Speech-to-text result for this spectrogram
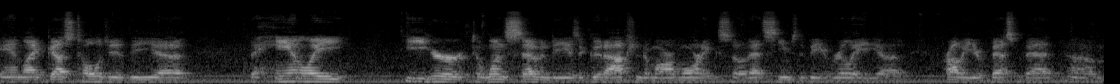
and like Gus told you, the, uh, the Hanley Eager to 170 is a good option tomorrow morning, so that seems to be really uh, probably your best bet. Um,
